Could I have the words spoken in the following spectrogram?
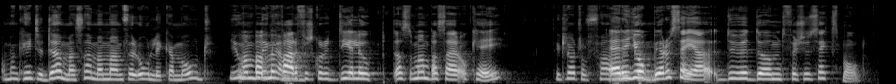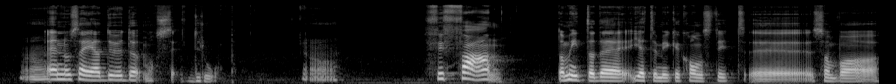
Och man kan ju inte döma samma man för olika mord. Jo, man bara, men varför ska du dela upp? Alltså man bara så här, okej. Det är klart som fan. Är det kan- jobbigare att säga du är dömd för 26 mord? Än att säga du är dömd... Måste dråp. Ja. Fy fan. De hittade jättemycket konstigt eh, som var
